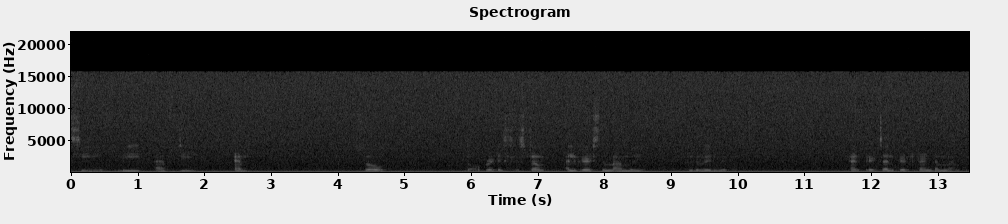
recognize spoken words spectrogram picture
c d f g m. So the operating system allocates the memory to the variable it's allocated random memory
